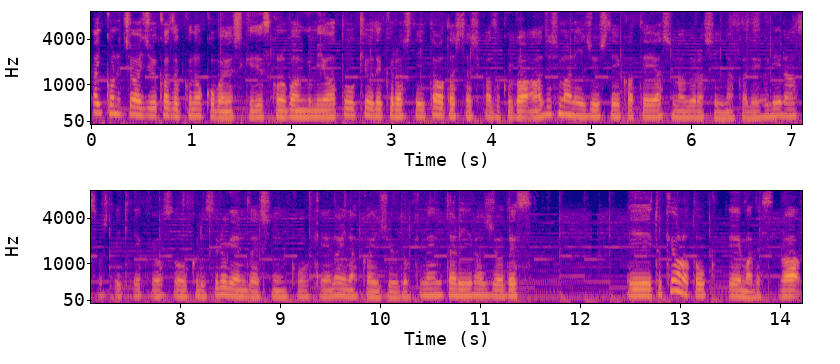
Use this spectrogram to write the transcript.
はい、こんにちは。移住家族の小林家です。この番組は東京で暮らしていた私たち家族が淡路島に移住して家庭や島暮らし田舎でフリーランスとして生きていく様子をお送りする現在進行形の田舎移住ドキュメンタリーラジオです。えーと、今日のトークテーマですが、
